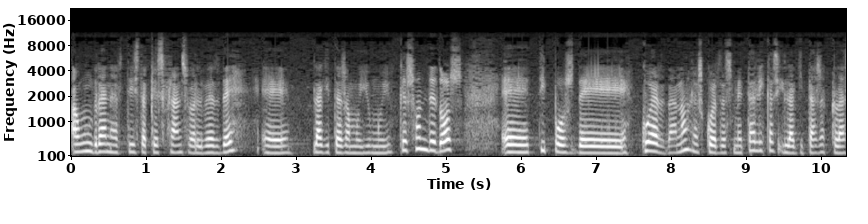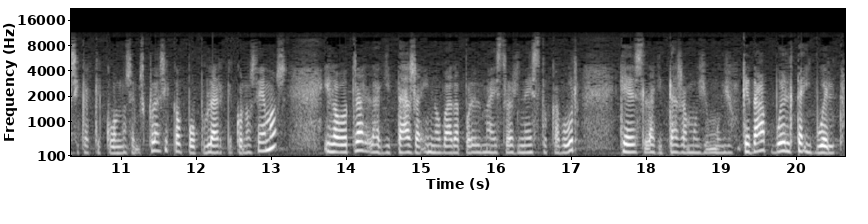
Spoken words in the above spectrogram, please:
a un gran artista que es Franz Valverde, eh, la guitarra muy muy que son de dos eh, tipos de cuerda, ¿no? Las cuerdas metálicas y la guitarra clásica que conocemos, clásica o popular que conocemos, y la otra, la guitarra innovada por el maestro Ernesto Cabur, que es la guitarra muy muy que da vuelta y vuelta.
